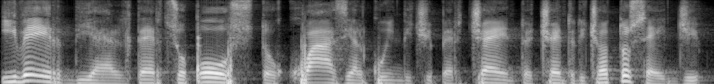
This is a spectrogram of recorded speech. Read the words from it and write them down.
I Verdi al terzo posto, quasi al 15% e 118 seggi.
